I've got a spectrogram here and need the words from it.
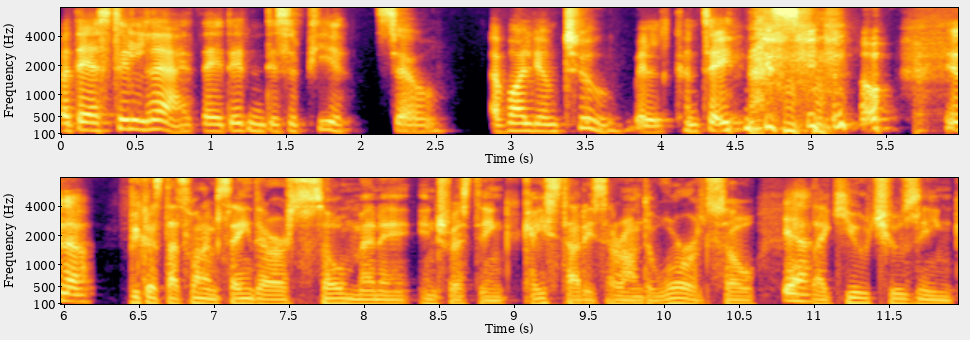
But they're still there. They didn't disappear. So a volume two will contain this. you know, you know because that's what I'm saying. There are so many interesting case studies around the world. So, yeah. like you choosing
